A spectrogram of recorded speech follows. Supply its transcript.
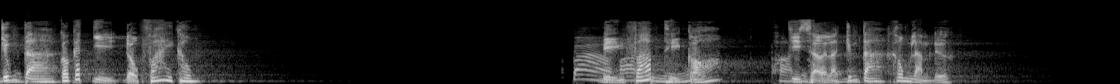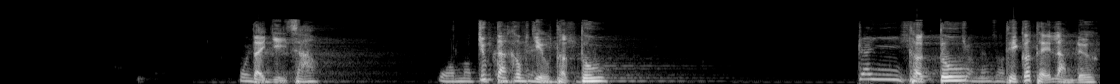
chúng ta có cách gì đột phá hay không? Biện pháp thì có, chỉ sợ là chúng ta không làm được. Tại vì sao? Chúng ta không chịu thật tu. Thật tu thì có thể làm được.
